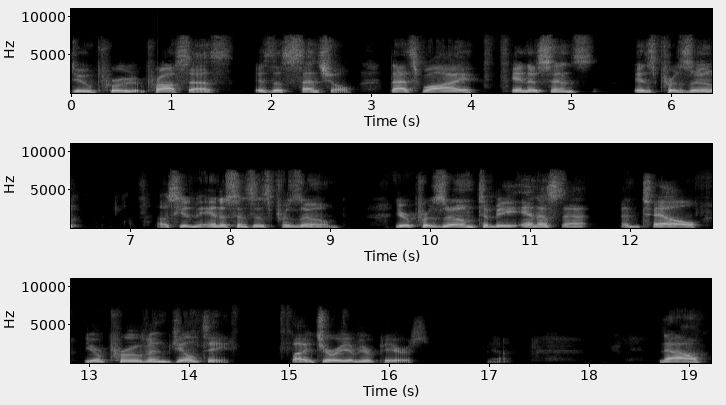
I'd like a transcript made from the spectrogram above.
due pr- process is essential. That's why innocence is presumed. Excuse me, innocence is presumed. You're presumed to be innocent until you're proven guilty by a jury of your peers. Yeah. Now,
